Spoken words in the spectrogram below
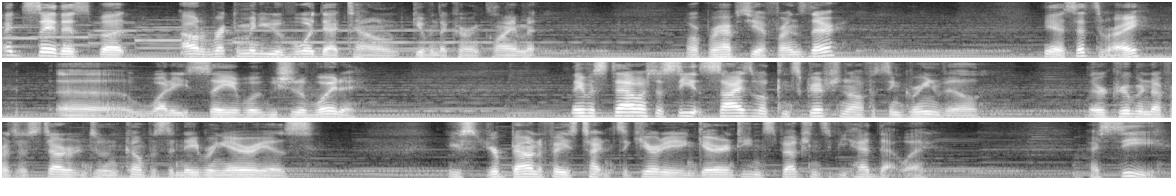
I'd say this, but I would recommend you avoid that town, given the current climate. Or perhaps you have friends there? Yes, that's right. Uh, why do you say we should avoid it? They've established a sizable conscription office in Grenville. Their recruitment efforts are starting to encompass the neighboring areas. You're bound to face tightened security and guaranteed inspections if you head that way. I see.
